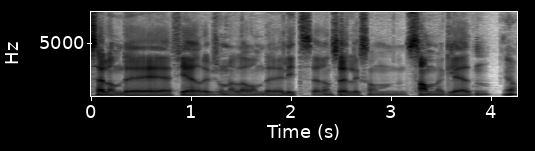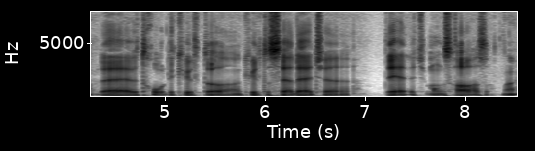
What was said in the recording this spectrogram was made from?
Selv om det er fjerdedivisjon eller om det er Eliteserien, så er det liksom den samme gleden. Ja. Det er utrolig kult å, kult å se. Det er, ikke, det er ikke mange som har, altså.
